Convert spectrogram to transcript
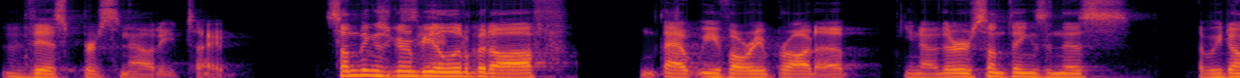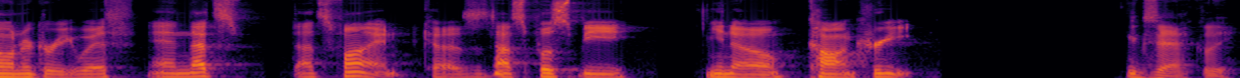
This personality type. Something's going to be a little bit off that we've already brought up. You know, there are some things in this that we don't agree with, and that's that's fine because it's not supposed to be, you know, concrete. Exactly.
